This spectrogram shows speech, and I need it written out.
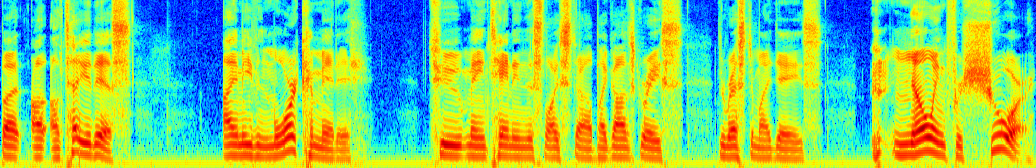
But I'll, I'll tell you this I am even more committed to maintaining this lifestyle by God's grace the rest of my days, knowing for sure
